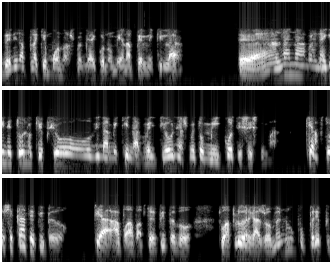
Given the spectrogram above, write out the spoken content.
Δεν είναι απλά και μόνο ας πούμε, μια οικονομία να παίρνει κιλά, ε, αλλά να, να γίνεται όλο και πιο δυναμική, να βελτιώνει ας πούμε, το μυϊκό της σύστημα. Και αυτό σε κάθε επίπεδο. Και από, από, το επίπεδο του απλού εργαζόμενου που πρέπει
